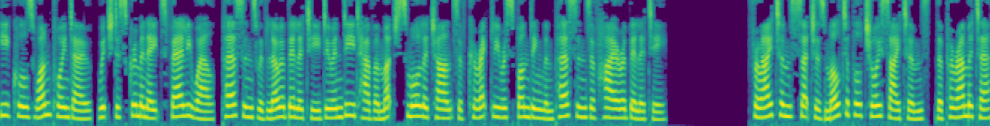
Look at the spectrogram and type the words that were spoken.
equals 1.0, which discriminates fairly well. Persons with low ability do indeed have a much smaller chance of correctly responding than persons of higher ability. For items such as multiple choice items, the parameter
